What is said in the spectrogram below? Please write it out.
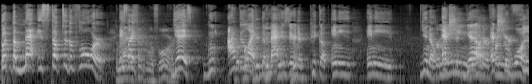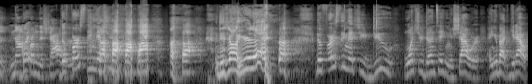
but the mat is stuck to the floor. The it's mat like is stuck to the floor. yes, when I feel but like the- the, the- mat the- is there the- to pick up any any you know Remaining extra yeah, water from extra your water, feet, not But from the shower. The first thing that Did y'all hear that? the first thing that you do once you're done taking a shower and you're about to get out,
